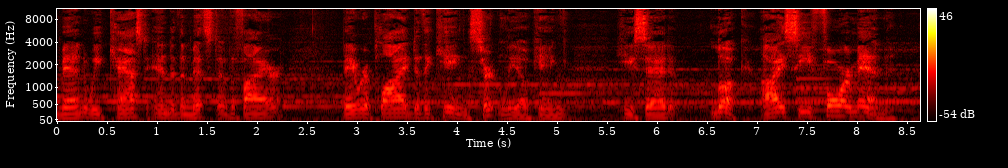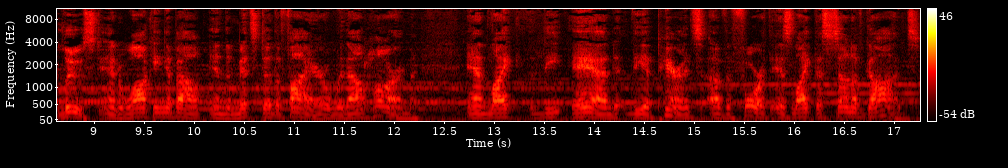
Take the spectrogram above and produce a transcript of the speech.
men we cast into the midst of the fire? They replied to the king, Certainly, O king. He said, Look, I see four men, loosed and walking about in the midst of the fire without harm, and like the and the appearance of the fourth is like the son of gods.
